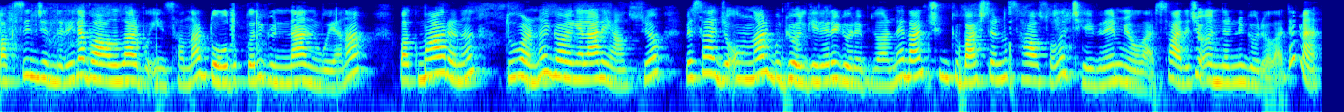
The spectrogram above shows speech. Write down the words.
Bak zincirleriyle bağlılar bu insanlar doğdukları günden bu yana. Bak mağaranın duvarına gölgeler yansıyor ve sadece onlar bu gölgeleri görebiliyorlar. Neden? Çünkü başlarını sağa sola çeviremiyorlar. Sadece önlerini görüyorlar değil mi?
